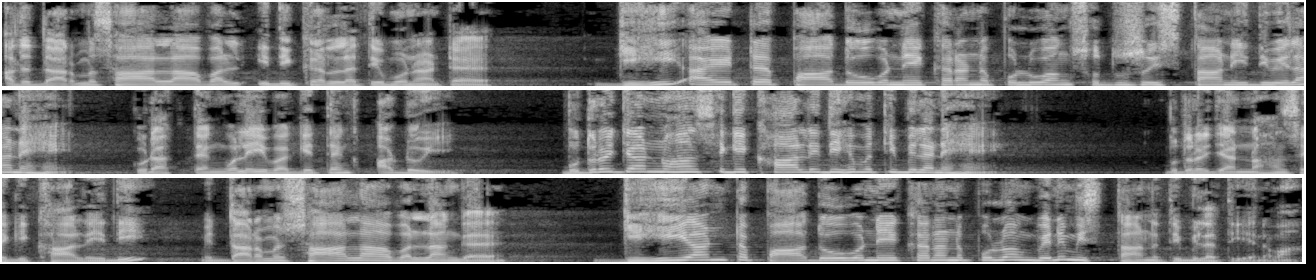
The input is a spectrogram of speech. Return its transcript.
අද ධර්මශාලාවල් ඉදිකරලා තිබුණට ගිහි අයට පාදෝවනය කරන්න පුළුවන් සුදුසු ස්ථාන ඉදි වෙලා නැහැ ගොඩක් තැන්වල ඒ වගේ තැන් අඩුයි. බුදුරජාන් වහන්සේගේ කාලෙදිහෙම තිබිල නැහැ. බුදුරජාන් වහන්සේගේ කාලේදී මේ ධර්මශාලාව ළඟ ගිහියන්ට පාදෝවනය කරන්න පුළුවන් වෙන මිස්ථාන තිබිල තියෙනවා.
